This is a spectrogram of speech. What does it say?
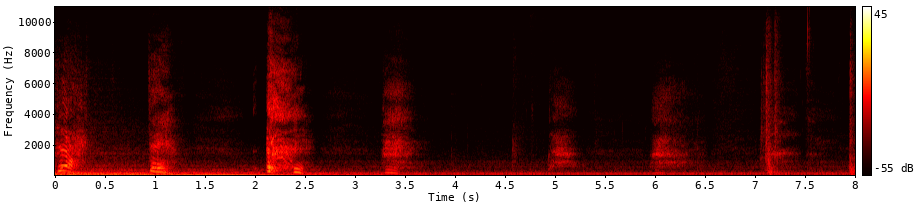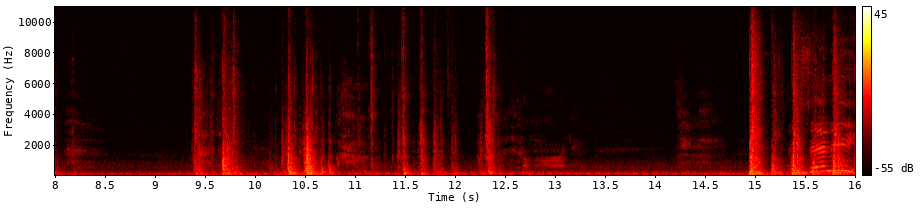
God damn. Come on. Hey, Sammy!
